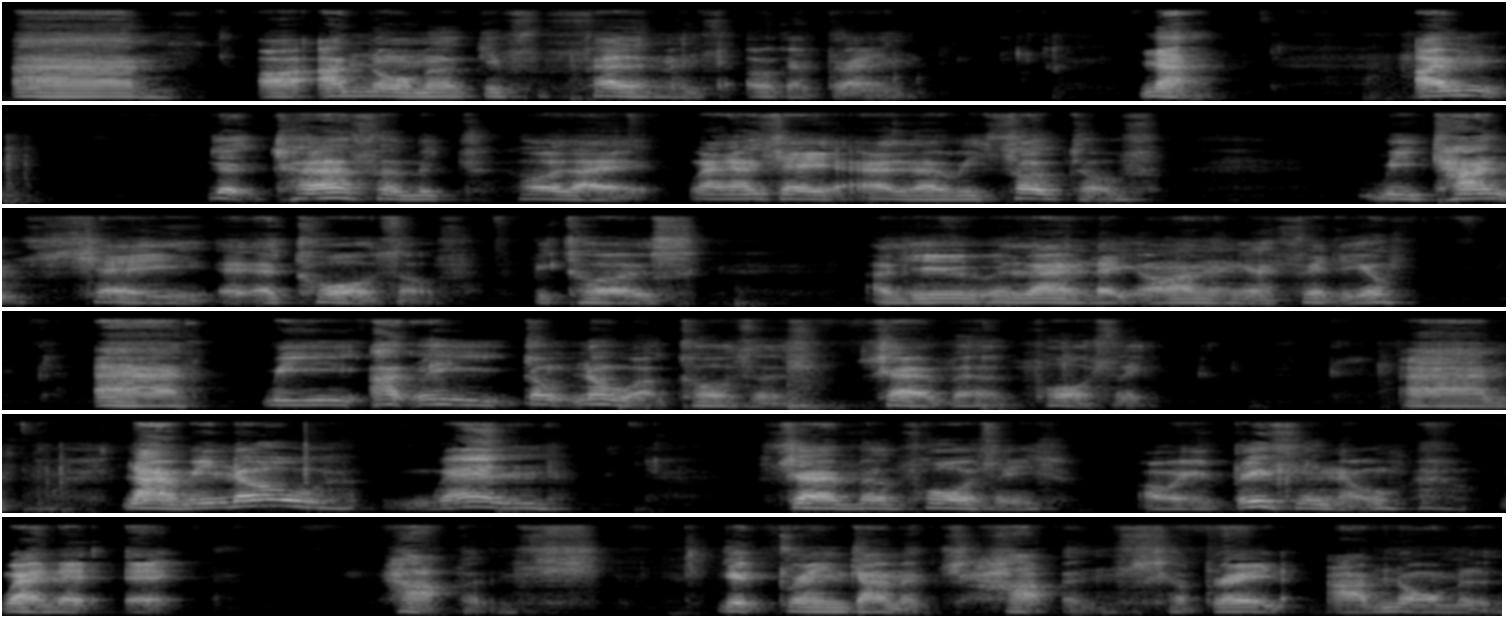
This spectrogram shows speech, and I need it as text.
and or abnormal development of the brain. Now, I'm just careful because I, when I say as a result of, we can't say a cause of because as you will learn later on in this video, uh, we actually don't know what causes cerebral palsy. Um, now we know when cerebral palsy, or we briefly know when it, it happens get brain damage happens, a brain abnormal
